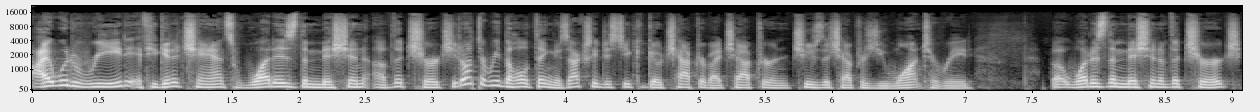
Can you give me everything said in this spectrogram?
I would read, if you get a chance, what is the mission of the church? You don't have to read the whole thing. There's actually just, you could go chapter by chapter and choose the chapters you want to read. But what is the mission of the church?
